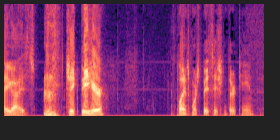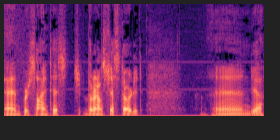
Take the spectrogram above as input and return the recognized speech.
Hey guys, Jake P here, playing some more Space Station 13, and we're scientists. The round's just started, and yeah,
